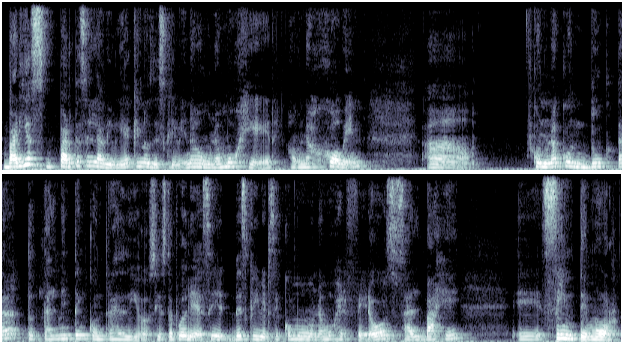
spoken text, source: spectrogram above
varias partes en la Biblia que nos describen a una mujer, a una joven, a con una conducta totalmente en contra de Dios. Y esto podría describirse como una mujer feroz, salvaje, eh, sin temor.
